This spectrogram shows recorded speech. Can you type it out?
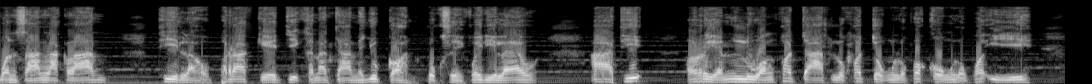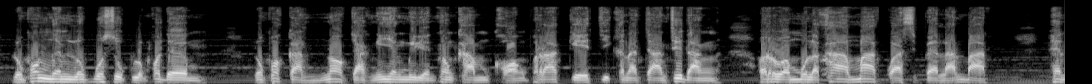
มวลสารหลักล้าน ที่เหล่าพระเกจิคณาจารย์ในยุคก่อนปลุกเสกไว้ดีแล้ว อาทิเหรียญหลวงพ่อจาดหลวงพ่อจงหลวงพ่อคงหลวงพ่ออี หลวงพ่อเงินหลวงปู่สุขหลวงพ่อเดิม หลวงพ่อกันนอกจากนี้ยังมีเหรียญทองคำของพระเกจิคณาจารย์ชื่อดัง รวมมูลค่ามากกว่า 18 ล้านบาท แผ่น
